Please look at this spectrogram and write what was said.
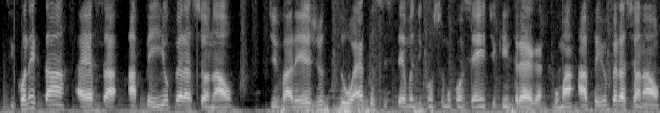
se conectar a essa API operacional de varejo do ecossistema de consumo consciente que entrega uma API operacional,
